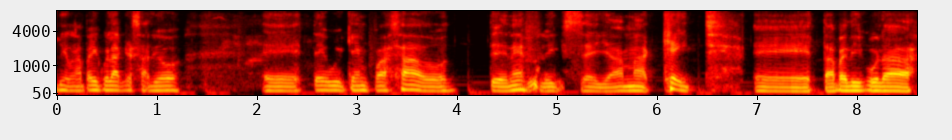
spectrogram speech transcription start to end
de una película que salió eh, este weekend pasado de Netflix. Se llama Kate. Eh, esta película.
